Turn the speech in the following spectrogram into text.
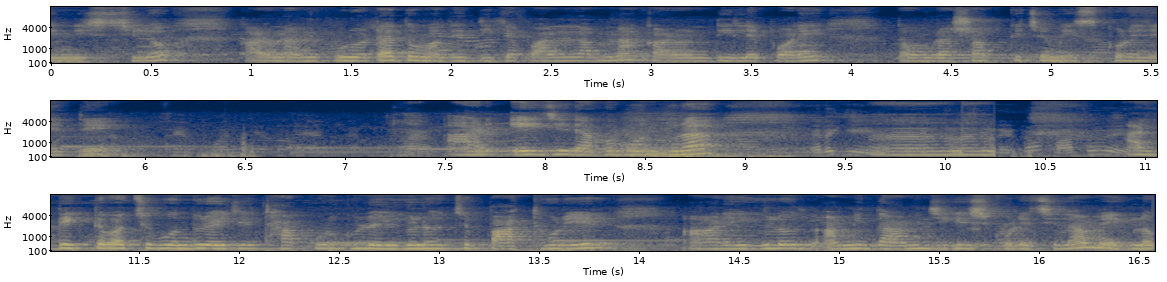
জিনিস ছিল। কারণ আমি পুরোটা তোমাদের দিতে পারলাম না, কারণ দিলে পরে তোমরা সব কিছু মিস করে যেতে। আর এই যে দেখো বন্ধুরা আর দেখতে পাচ্ছ বন্ধুরা, এই যে ঠাকুরগুলো এগুলো হচ্ছে পাথরের। আর এগুলো আমি দাম জিজ্ঞেস করেছিলাম, এগুলো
